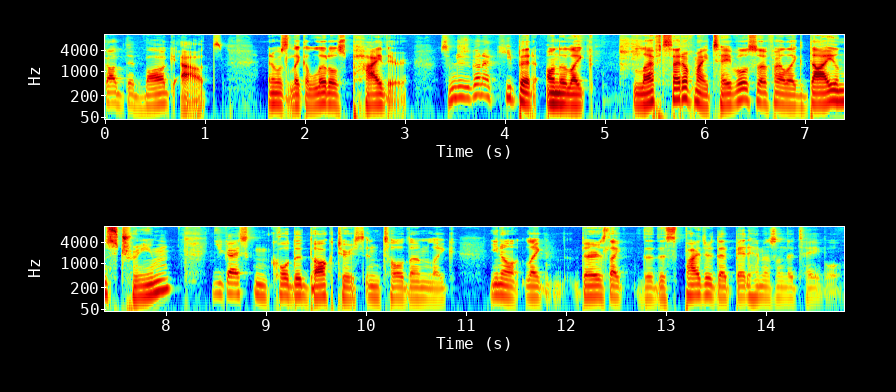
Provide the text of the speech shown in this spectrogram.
got the bug out, and it was like a little spider. So I'm just gonna keep it on the like left side of my table. So if I like die on stream, you guys can call the doctors and tell them like you know, like there's like the, the spider that bit him is on the table.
